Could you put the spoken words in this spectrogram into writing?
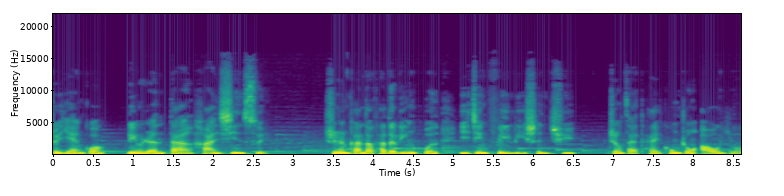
这眼光令人胆寒心碎，使人感到他的灵魂已经飞离身躯，正在太空中遨游。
